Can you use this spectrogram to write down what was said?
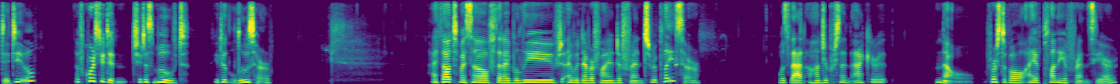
did you? Of course you didn't. She just moved. You didn't lose her. I thought to myself that I believed I would never find a friend to replace her. Was that 100% accurate? No. First of all, I have plenty of friends here.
